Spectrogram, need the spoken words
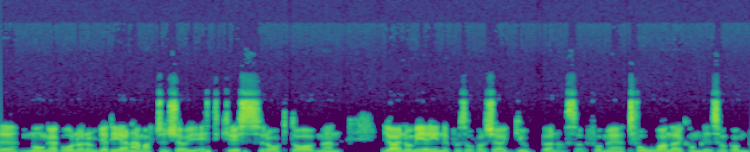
eh, många går när de garderar den här matchen kör ju ett kryss rakt av men jag är nog mer inne på i så fall att köra gubben alltså. Få med tvåan där det kommer bli, som kommer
